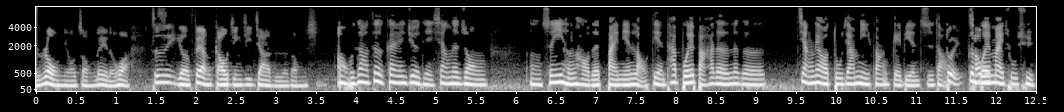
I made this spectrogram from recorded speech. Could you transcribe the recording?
肉牛种类的话，这是一个非常高经济价值的东西。哦，我知道这个概念就有点像那种嗯生意很好的百年老店，他不会把他的那个。酱料独家秘方给别人知道，对，更不会卖出去。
